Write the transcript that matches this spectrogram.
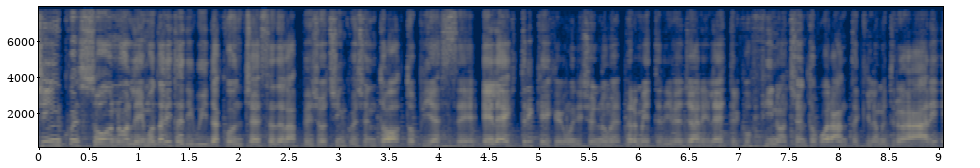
5 sono le modalità di guida concesse dalla Peugeot 508 PSE elettriche, che come dice il nome permette di viaggiare in elettrico fino a 140 km/h,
